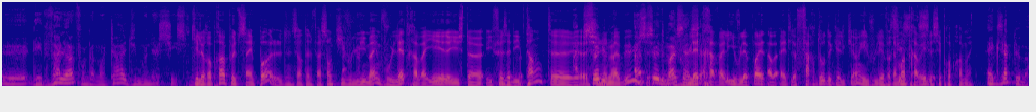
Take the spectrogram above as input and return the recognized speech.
euh, des valeurs fondamentales du monachisme. Qui le reprend un peu de Saint Paul, d'une certaine façon, qui lui-même voulait travailler. Il, il, faisait des tentes, euh, si je ne m'abuse. Absolument. Il voulait travailler, il ne voulait pas être, être, le fardeau de quelqu'un, il voulait vraiment travailler de ses propres mains. Exactement.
